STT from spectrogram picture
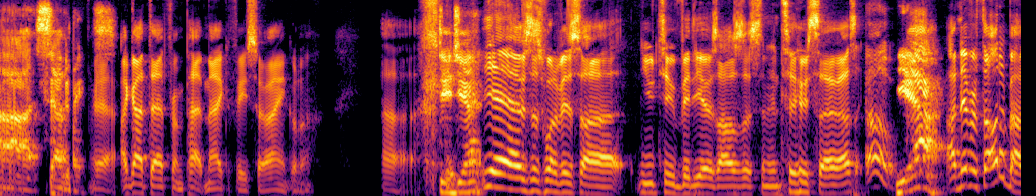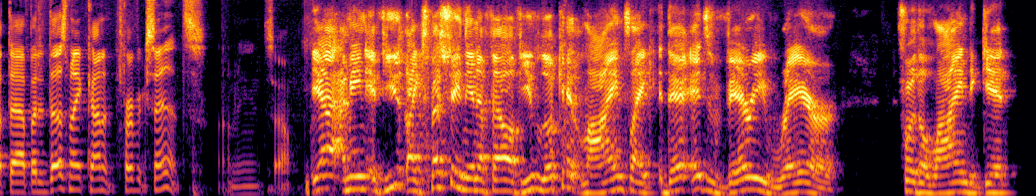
uh, seven. Yeah, I got that from Pat McAfee, so I ain't gonna. Uh, Did you? yeah, it was just one of his uh, YouTube videos I was listening to. So I was like, oh, yeah. I never thought about that, but it does make kind of perfect sense. I mean, so. Yeah, I mean, if you like, especially in the NFL, if you look at lines, like there, it's very rare for the line to get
